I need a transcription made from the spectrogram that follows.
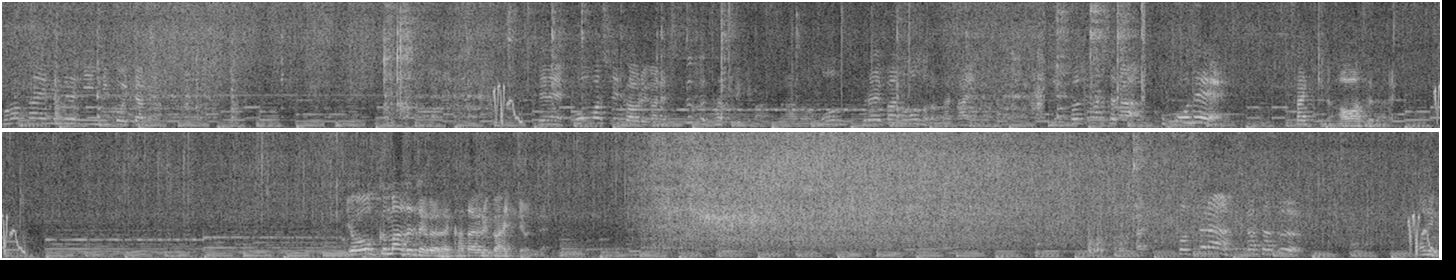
このタイミングでニンニクを炒める。でね香ばしい香りがねすぐ立ってきます。あのフライパンの温度が高いのでそうしましたらここでさっきの合わせだれよーく混ぜてください。片栗粉入ってるんで。はい。そしたらすかさずお肉。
